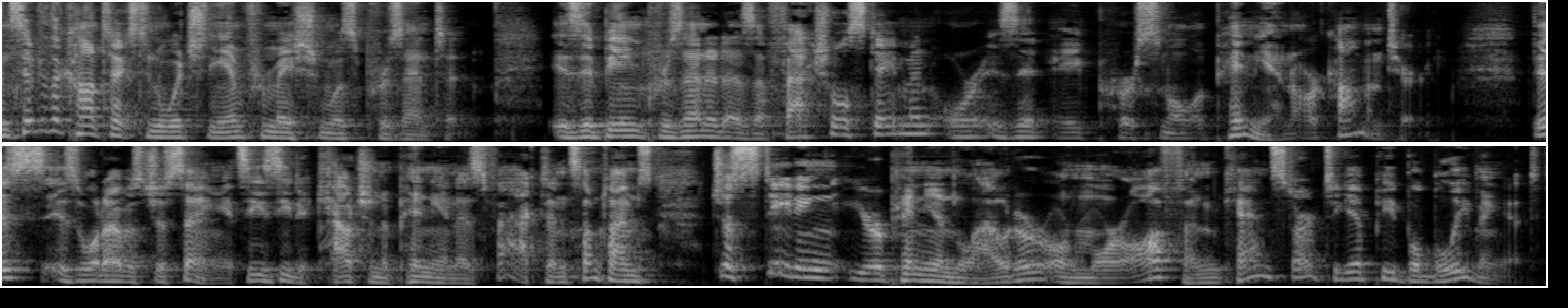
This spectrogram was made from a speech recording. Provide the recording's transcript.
Consider the context in which the information was presented. Is it being presented as a factual statement or is it a personal opinion or commentary? This is what I was just saying. It's easy to couch an opinion as fact, and sometimes just stating your opinion louder or more often can start to get people believing it.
